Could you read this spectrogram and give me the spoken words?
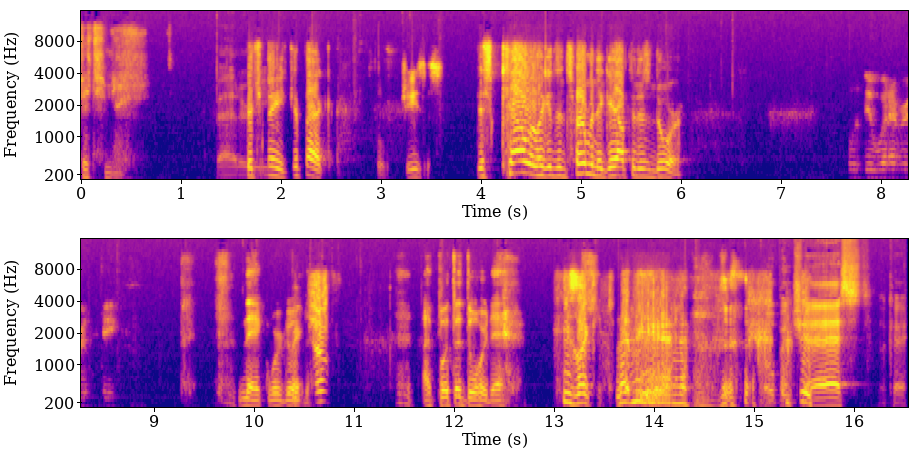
Bitch me. Battery. Bitch made. Get back. Oh, Jesus. This cow is like determined to get out through this door. We'll do whatever it takes. Nick, we're good. I put the door there. He's like, let me in. Open chest. Okay.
